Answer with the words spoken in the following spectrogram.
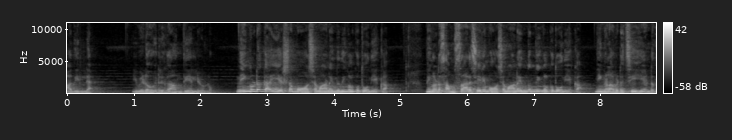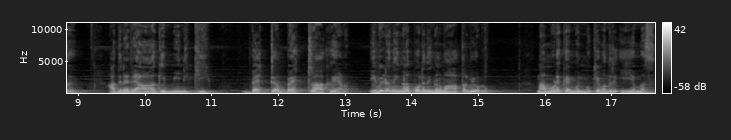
അതില്ല. ഇവിടെ ഒരു ഗാന്ധിയല്ലേ ഉള്ളൂ. നിങ്ങളുടെ കയ്യഷ്ടം മോശമാണെന്ന് നിങ്ങൾക്ക് തോന്നിയേക്കാം. നിങ്ങളുടെ സംസാരശൈലി മോശമാണെന്നും നിങ്ങൾക്ക് തോന്നിയേക്കാം. നിങ്ങൾ അവിടെ ചെയ്യേണ്ടത് അതിനെ രാഗി മിനുക്കി ബെറ്റർ ബെറ്റർ ആക്കുകയാണ്. ഇവിടെ നിങ്ങളെപ്പോലെ നിങ്ങൾ മാത്രമേ ഉള്ളൂ. നമ്മുടെയൊക്കെ മുൻ മുഖ്യമന്ത്രി ഇ എം എസ്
